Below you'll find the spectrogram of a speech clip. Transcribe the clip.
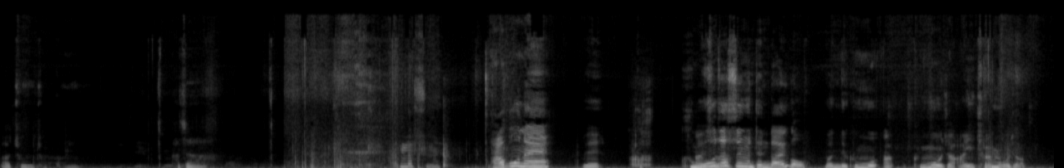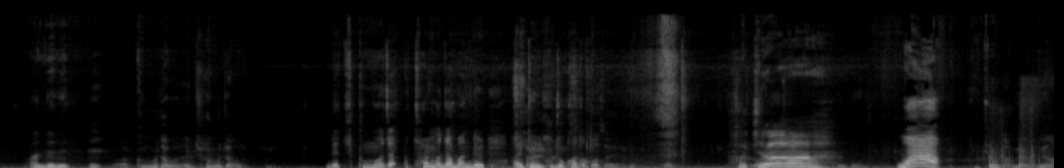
아, 좀 좋고요. 가자. 클래스네. 바보네. 왜? 금모자. 쓰면 된다 이거. 맞네. 금모 아, 금모자. 아니, 철모자. 안 되네. 아, 금모자보다는 철모자가 좋지. 근데 금모자 철모자 만들 아이템 철 부족하다. 해. 가자. 와! 위나 위나.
